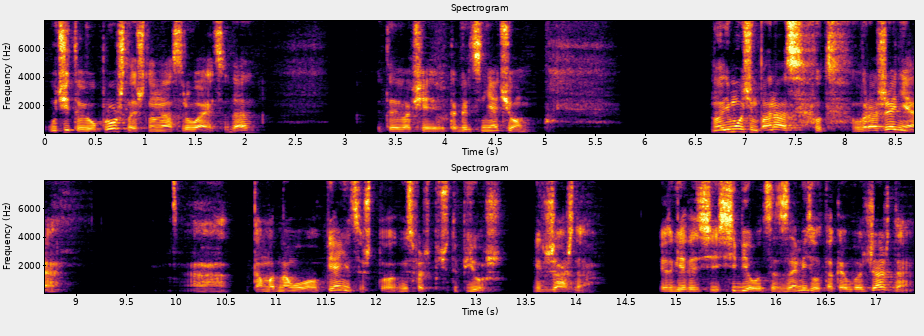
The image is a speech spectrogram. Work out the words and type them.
учитывая его прошлое, что он у нас срывается, да, это вообще, как говорится, ни о чем. Но ему очень понравилось вот выражение а, там одного пьяницы, что вы спрашиваете, почему ты пьешь? Говорит, жажда. Я где-то себе вот заметил, такая вот жажда,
